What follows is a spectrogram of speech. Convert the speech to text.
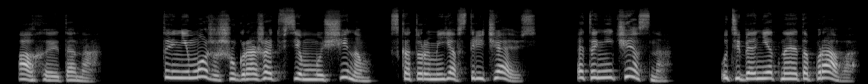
– ахает она. «Ты не можешь угрожать всем мужчинам, с которыми я встречаюсь. Это нечестно. У тебя нет на это права.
